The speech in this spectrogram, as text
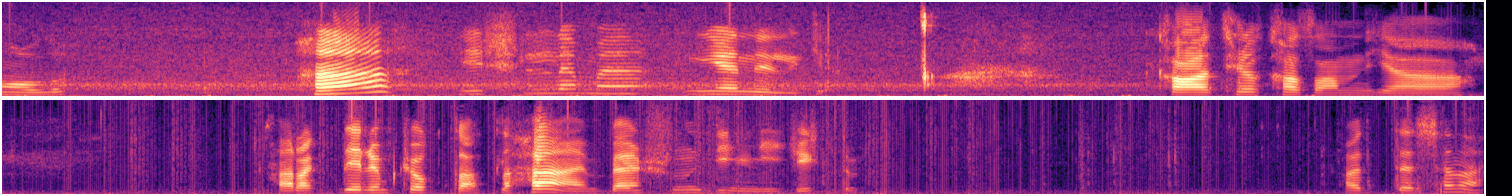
Oldu? Ha? Yeşilleme yenilgi. Katil kazandı ya. Karakterim çok tatlı. Ha ben şunu dinleyecektim. Hadi desene.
